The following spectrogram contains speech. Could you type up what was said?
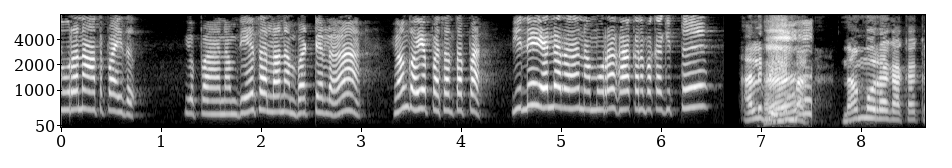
ದೂರನ ಆತಪ್ಪ ಇದು. ಯಪ್ಪ ನಮ್ ದೇಶ ಅಲ್ಲ ನಮ್ ಬಟ್ಟೆ ಅಲ್ಲ. ಹೆಂಗಯ್ಯಪ್ಪ ಸಂತಪ್ಪ ಇಲ್ಲಿ ಎಲ್ಲರ ನಮ್ಮ ಊರಾಗ ಹಾಕಬೇಕಾಗಿತ್ತು ಅಲ್ಲಿ ಬೇಯಮ್ಮ ನಮ್ಮ ಊರಾಗ ಹಾಕಕ್ಕ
